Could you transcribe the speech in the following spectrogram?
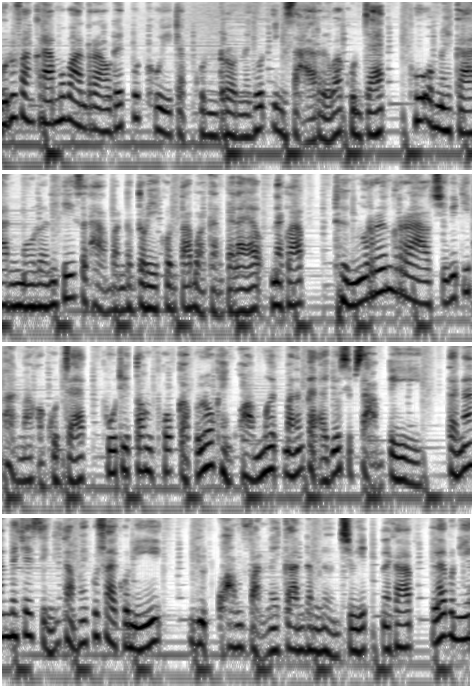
คุณผู้ฟังครับเมื่อวานเราได้พูดคุยกับคุณรณยุทธ์อิงสาหรือว่าคุณแจ็คผู้อำนวยการมูลนิธิสถาบันดนตรีคนตาบอดกันไปแล้วนะครับ ถึงเรื่องราวชีวิตที่ผ่านมาของคุณแจ็คผู้ที่ต้องพบกับโลกแห่งความมืดมาตั้งแต่อายุ 13 ปี แต่นั่นไม่ใช่สิ่งที่ทำให้ผู้ชายคนนี้ หยุดความฝันในการดำเนินชีวิตนะครับ และวันนี้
